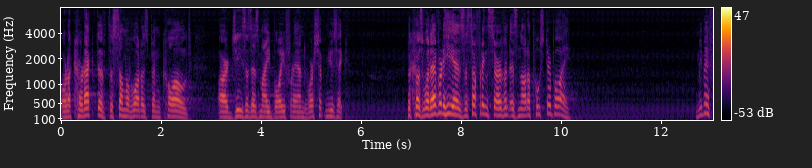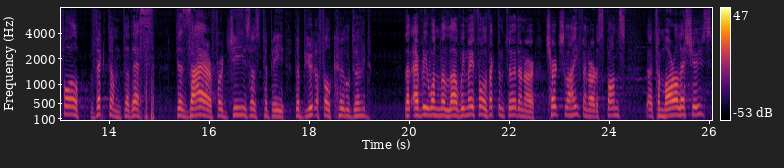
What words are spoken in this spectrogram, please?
Or a corrective to some of what has been called our Jesus is my boyfriend worship music. Because whatever he is, the suffering servant is not a poster boy. We may fall victim to this desire for Jesus to be the beautiful, cool dude that everyone will love. We may fall victim to it in our church life, in our response uh, to moral issues.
